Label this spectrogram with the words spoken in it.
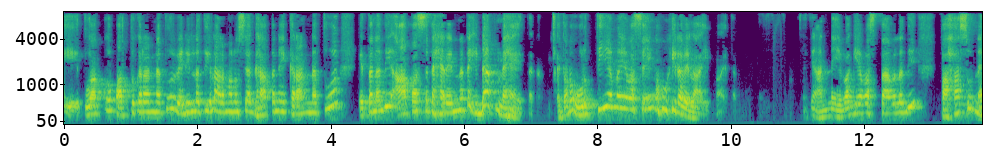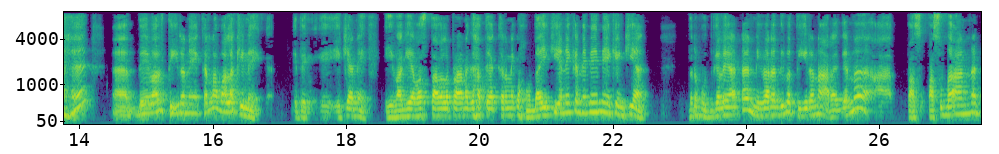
ඒ තුවක්කුව පත්තු කරන්න නැතුව වෙඩිල්ල තියලා අර මනුස්සයා ඝාතනය කරන්න නැතුව එතනදී ආපස්සට හැරෙන්නට ඉඩක් නැහැ එතන. එතකොට වෘත්තීයමය වශයෙන් ඔහු හිර වෙලා ඉන්නවා එතන. ඉතින් අන්න ඒ වගේ අවස්ථාවලදී පහසු නැහැ දේවල් තීරණය කරලා වළකින එක. ඉතින් ඒ කියන්නේ ඒ වගේ අවස්ථාවල ප්‍රාණඝාතයක් කරන එක හොඳයි කියන එක නෙමෙයි මේකෙන් කියන්නේ. ඒතර පුද්ගලයාට નિවරදිව තීරණ අරගෙන පසුබාන්නට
